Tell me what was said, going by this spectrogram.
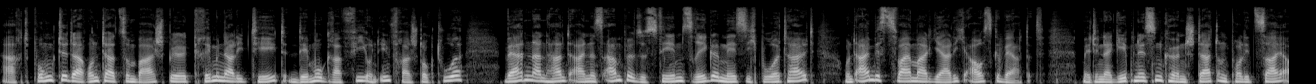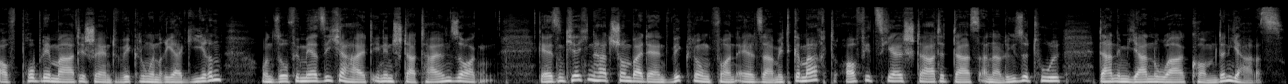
Acht Punkte, darunter zum Beispiel Kriminalität, Demografie und Infrastruktur, werden anhand eines Ampelsystems regelmäßig beurteilt und ein bis zweimal jährlich ausgewertet. Mit den Ergebnissen können Stadt und Polizei auf problematische Entwicklungen reagieren und so für mehr Sicherheit in den Stadtteilen sorgen. Gelsenkirchen hat schon bei der Entwicklung von Elsa mitgemacht. Offiziell startet das Analysetool dann im Januar kommenden Jahres.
